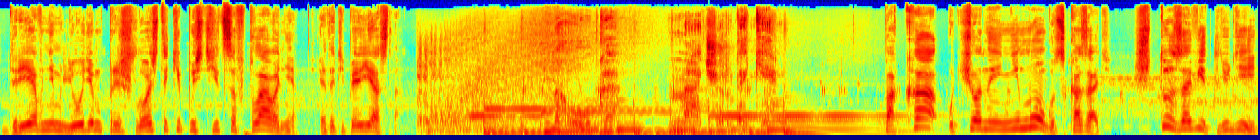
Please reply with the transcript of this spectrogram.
древним людям пришлось таки пуститься в плавание. Это теперь ясно. Наука на чердаке. Пока ученые не могут сказать, что за вид людей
